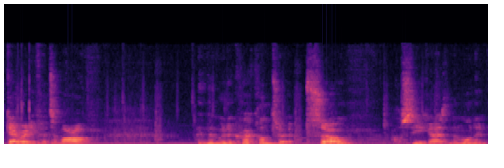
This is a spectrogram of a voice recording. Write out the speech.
get ready for tomorrow, and then we're going to crack onto it. So I'll see you guys in the morning.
